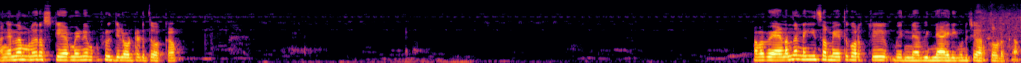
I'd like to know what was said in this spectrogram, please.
അങ്ങനെ നമ്മൾ റെസ്റ്റ് ചെയ്യാൻ വേണ്ടി നമുക്ക് ഫ്രിഡ്ജിലോട്ട് എടുത്ത് വെക്കാം. അപ്പോൾ വേണമെന്നുണ്ടെങ്കിൽ ഈ സമയത്ത് കുറച്ച് പിന്നെ വിനാഗിരിയും കൂടി ചേർത്ത് കൊടുക്കാം.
